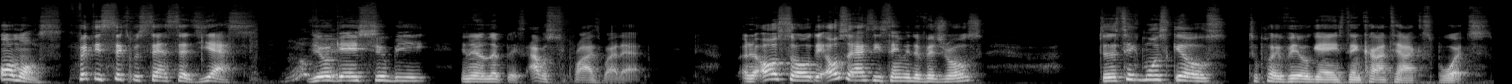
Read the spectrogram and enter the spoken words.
Almost. 56% says yes. Okay. Video games should be in the Olympics. I was surprised by that. And also, they also asked these same individuals, does it take more skills to play video games than contact sports?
